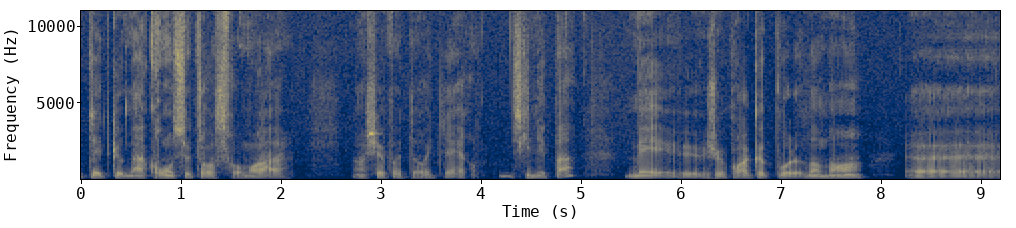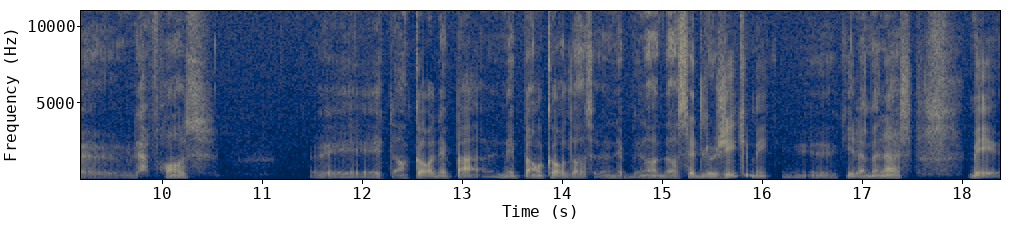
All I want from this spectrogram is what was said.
peut-être que Macron se transformera en chef autoritaire, ce qui n'est pas. Mais euh, je crois que pour le moment, la France est encore n'est pas n'est pas encore dans, dans, cette logique, mais euh, qui la menace. Mais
